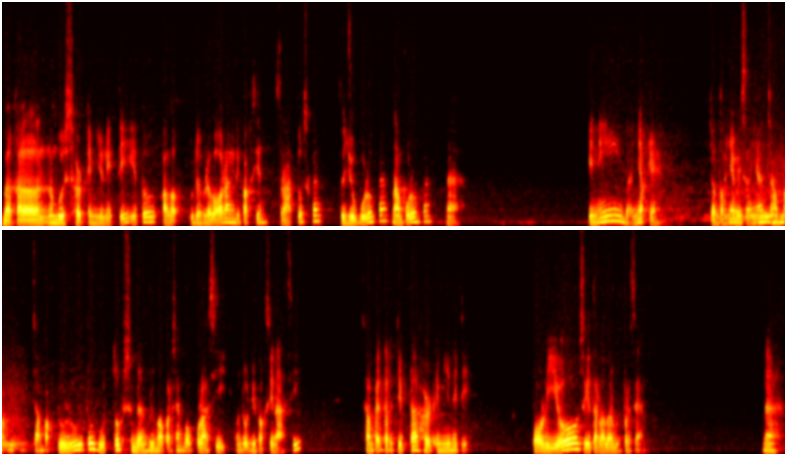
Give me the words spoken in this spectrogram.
bakal nembus herd immunity itu kalau udah berapa orang yang divaksin? 100 kan? 70 kan? 60 kan? Nah, ini banyak ya. Contohnya misalnya campak. Campak dulu itu butuh 95% populasi untuk divaksinasi sampai tercipta herd immunity. Polio sekitar 80%. Nah,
